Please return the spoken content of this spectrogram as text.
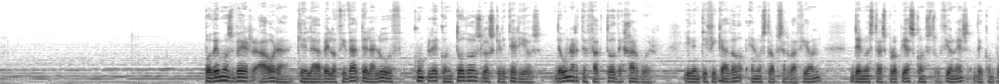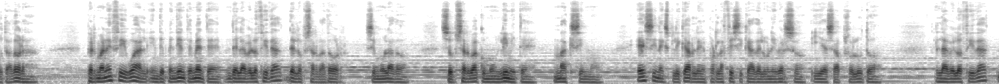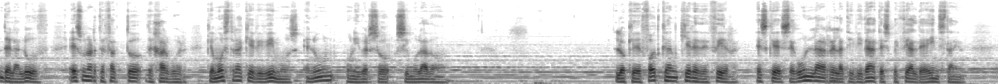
Podemos ver ahora que la velocidad de la luz cumple con todos los criterios de un artefacto de hardware identificado en nuestra observación de nuestras propias construcciones de computadora. Permanece igual independientemente de la velocidad del observador simulado. Se observa como un límite máximo. Es inexplicable por la física del universo y es absoluto. La velocidad de la luz es un artefacto de hardware que muestra que vivimos en un universo simulado. Lo que Fotkan quiere decir es que según la relatividad especial de Einstein,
